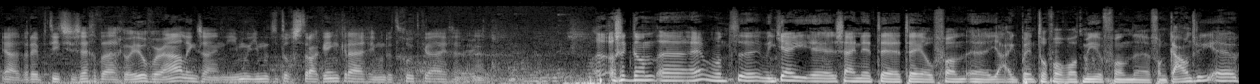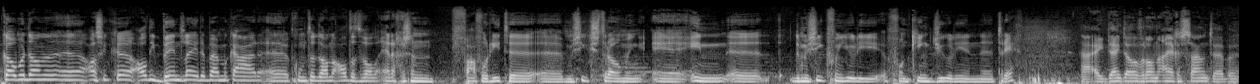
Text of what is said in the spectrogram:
ja, de repetitie zegt het eigenlijk wel, heel veel herhaling zijn. Je moet, je moet het toch strak in krijgen, je moet het goed krijgen. Als ik dan, uh, hè, want, uh, want jij zei net Theo van, ja ik ben toch wel wat meer van, van country. komen dan, als ik al die bandleden bij elkaar, komt er dan altijd wel ergens een favoriete muziekstroming in de muziek van jullie, van King Julian terecht? Nou, ik denk dat we vooral een eigen sound hebben.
